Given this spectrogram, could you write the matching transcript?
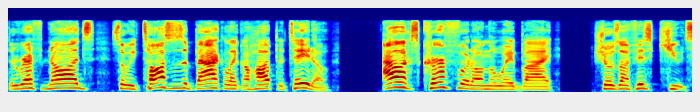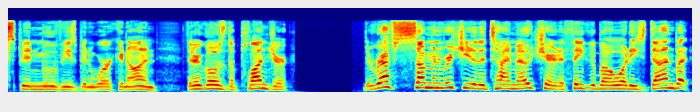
The ref nods, so he tosses it back like a hot potato. Alex Kerfoot on the way by shows off his cute spin move he's been working on, and there goes the plunger. The refs summon Ritchie to the timeout chair to think about what he's done, but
